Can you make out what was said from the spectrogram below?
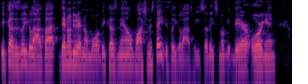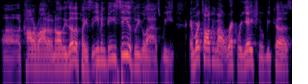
Because it's legalized, but they don't do that no more because now Washington State is legalized weed. So they smoke it there, Oregon, uh, Colorado, and all these other places. Even DC is legalized weed. And we're talking about recreational because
